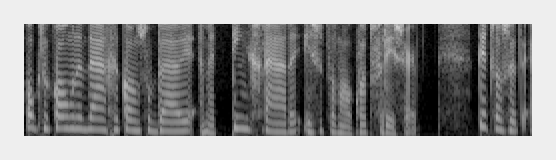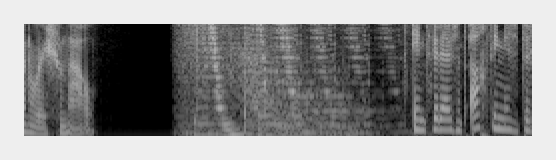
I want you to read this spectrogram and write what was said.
Ook de komende dagen kans op buien... en met 10 graden is het dan ook wat frisser. Dit was het NOS Journaal. In 2018 is 53.265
